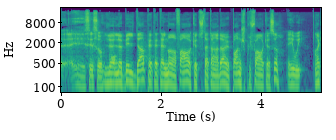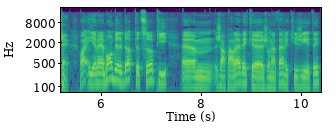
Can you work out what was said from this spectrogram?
euh, c'est ça. Le, le build-up était tellement fort que tu t'attendais à un punch plus fort que ça. Et oui. OK. Ouais, il y avait un bon build-up, tout ça, puis euh, j'en parlais avec euh, Jonathan, avec qui j'y étais,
